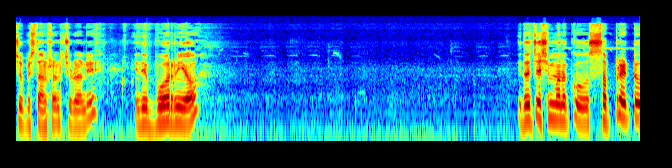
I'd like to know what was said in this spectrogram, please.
చూపిస్తాను ఫ్రెండ్స్ చూడండి. ఇది బోర్నియో. ఇది వచ్చేసి మనకు సపరేటు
